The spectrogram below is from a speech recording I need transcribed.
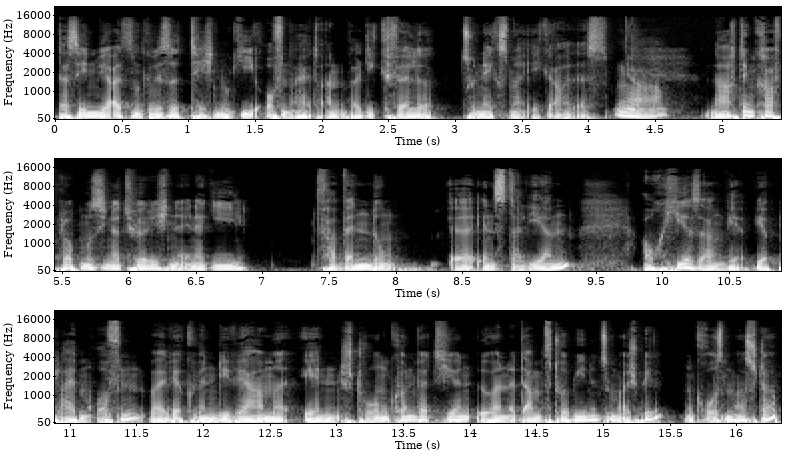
Das sehen wir als eine gewisse Technologieoffenheit an, weil die Quelle zunächst mal egal ist. Ja. Nach dem Kraftblock muss ich natürlich eine Energieverwendung äh, installieren. Auch hier sagen wir, wir bleiben offen, weil wir können die Wärme in Strom konvertieren über eine Dampfturbine zum Beispiel, einen großen Maßstab.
